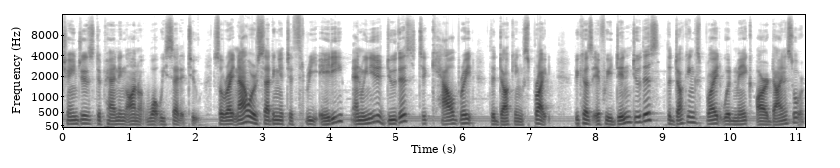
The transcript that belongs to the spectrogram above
changes depending on what we set it to. So right now we're setting it to 380 and we need to do this to calibrate the ducking sprite because if we didn't do this, the ducking sprite would make our dinosaur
